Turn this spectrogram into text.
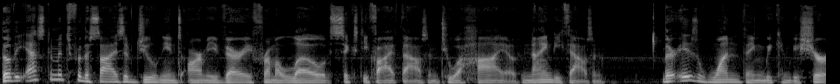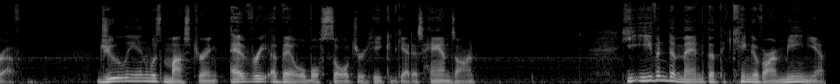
Though the estimates for the size of Julian's army vary from a low of 65,000 to a high of 90,000, there is one thing we can be sure of. Julian was mustering every available soldier he could get his hands on. He even demanded that the king of Armenia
